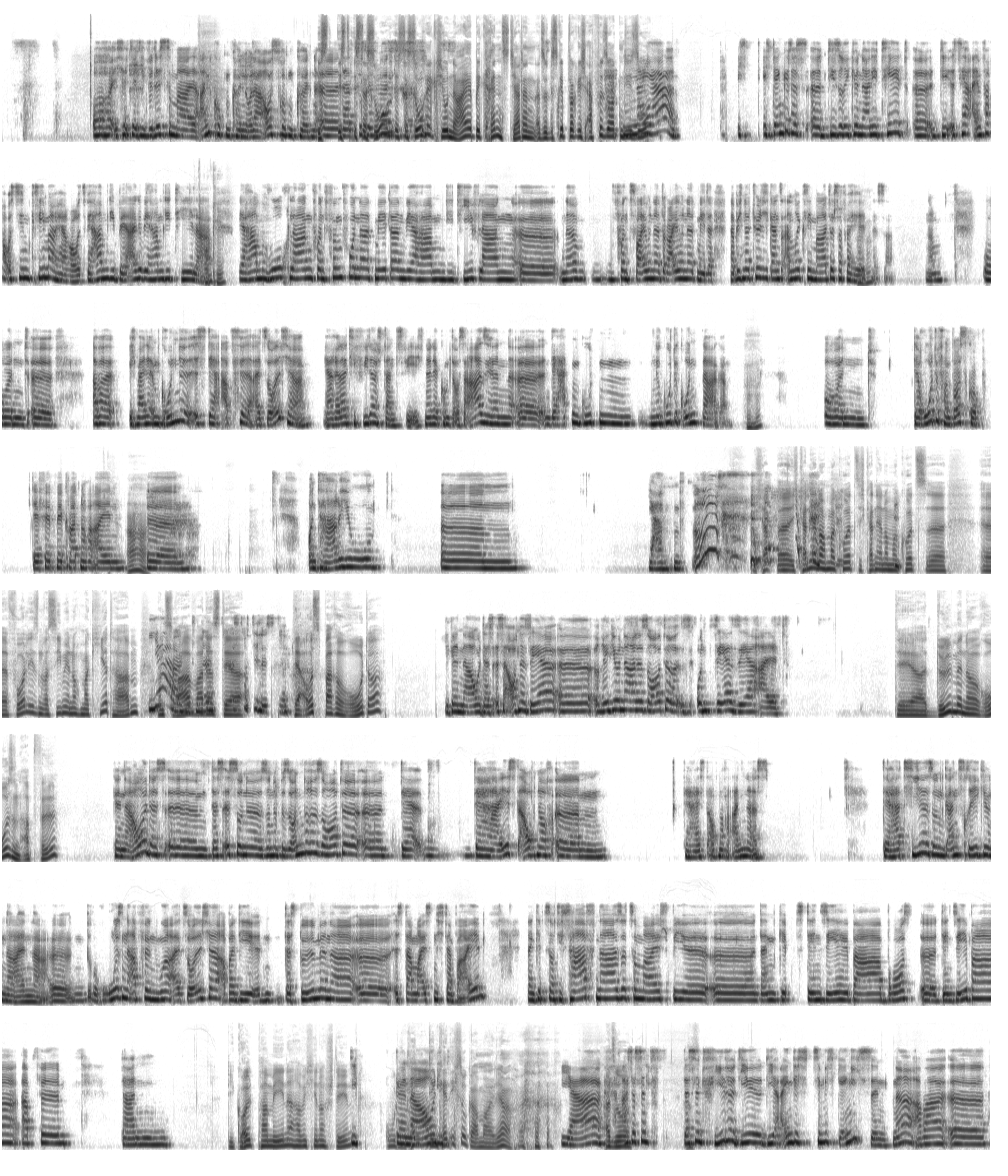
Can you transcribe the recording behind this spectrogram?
Oh, ich hätte ja die Liste mal angucken können oder ausdrücken können. Ist, äh, ist, ist das, so, ist das so regional begrenzt? Ja, dann, also es gibt wirklich Apfelsorten, die naja, so. Ich, ich denke, dass äh, diese Regionalität, äh, die ist ja einfach aus diesem Klima heraus. Wir haben die Berge, wir haben die Täler, okay. wir haben Hochlagen von 500 Metern, wir haben die Tieflagen äh, ne, von 200, 300 Metern. Da habe ich natürlich ganz andere klimatische Verhältnisse. Mhm. Ne? Und äh, aber ich meine, im Grunde ist der Apfel als solcher ja relativ widerstandsfähig. Ne? Der kommt aus Asien, äh, der hat einen guten, eine gute Grundlage. Mhm. Und der rote von Boskop, der fällt mir gerade noch ein. Ähm, Ontario, ähm, ja. Oh. Ich, hab, äh, ich kann ja noch mal kurz, ich kann ja noch mal kurz äh, vorlesen, was Sie mir noch markiert haben. Ja, Und zwar war ne? das der, der Ausbacher Roter. Genau, das ist auch eine sehr äh, regionale Sorte und sehr, sehr alt. Der Dülmener Rosenapfel. Genau, das, äh, das ist so eine, so eine besondere Sorte. Äh, der, der heißt auch noch, ähm, der heißt auch noch anders. Der hat hier so einen ganz regionalen äh, Rosenapfel nur als solcher, aber die, das Dülmener äh, ist da meist nicht dabei. Dann gibt's noch die Schafnase zum Beispiel, äh, dann gibt's den Seebar, äh, den Seebarapfel, dann die Goldparmene habe ich hier noch stehen. Die, oh, den genau, kenn, den kenne ich sogar mal, ja. Ja, also Ach, das sind das sind viele, die, die eigentlich ziemlich gängig sind, ne? aber äh,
